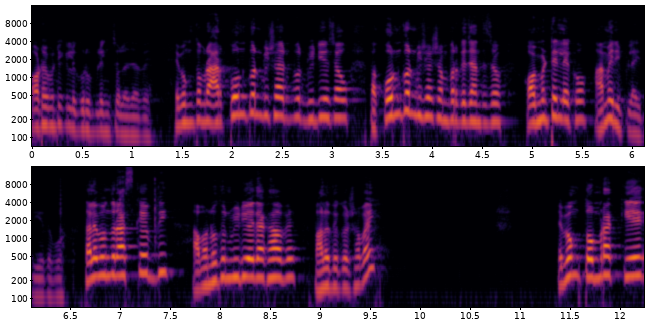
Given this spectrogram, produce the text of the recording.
অটোমেটিক্যালি গ্রুপ লিঙ্ক চলে যাবে। এবং তোমরা আর কোন কোন বিষয়ের উপর ভিডিও চাও বা কোন কোন বিষয় সম্পর্কে জানতে চাও কমেন্টে লেখো, আমি রিপ্লাই দিয়ে দেবো। তাহলে বন্ধুরা, আজকে অবধি আবার নতুন ভিডিও দেখা হবে। ভালো থেকো সবাই। এবং তোমরা কে,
